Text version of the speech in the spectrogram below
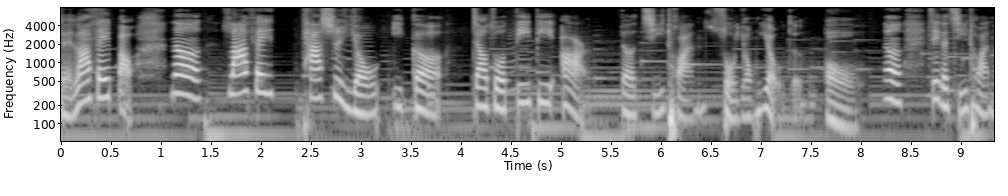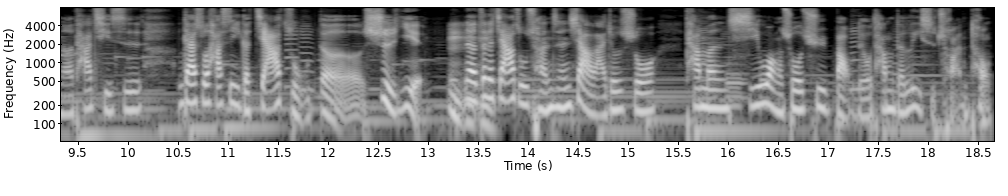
对，拉菲堡。那拉菲。它是由一个叫做 DBR 的集团所拥有的哦。Oh. 那这个集团呢，它其实应该说它是一个家族的事业。嗯，那这个家族传承下来，就是说他们希望说去保留他们的历史传统，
